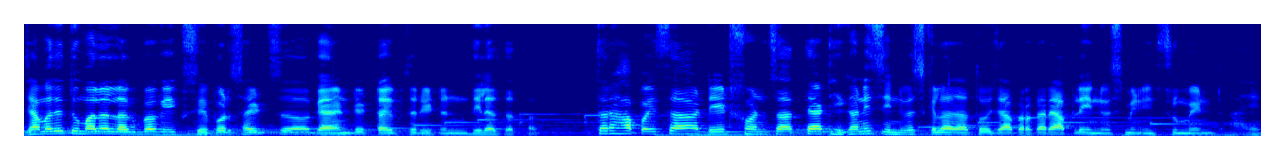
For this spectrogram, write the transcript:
ज्यामध्ये तुम्हाला लगभग एक सेपर साईडचं गॅरंटेड टाईपचं रिटर्न दिल्या जातात तर हा पैसा डेट फंडचा त्या ठिकाणीच इन्व्हेस्ट केला जातो ज्या प्रकारे आपले इन्व्हेस्टमेंट इन्स्ट्रुमेंट आहे.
